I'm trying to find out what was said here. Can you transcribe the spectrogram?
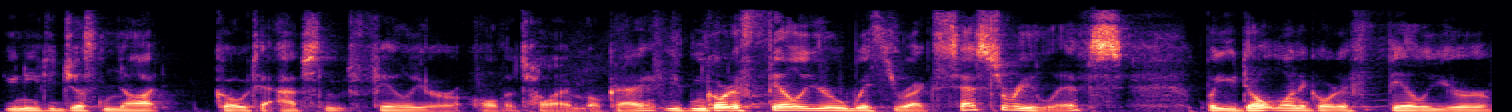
You need to just not go to absolute failure all the time. Okay. You can go to failure with your accessory lifts, but you don't want to go to failure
